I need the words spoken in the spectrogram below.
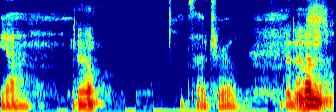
yeah yeah. It's so true. It is. Um,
